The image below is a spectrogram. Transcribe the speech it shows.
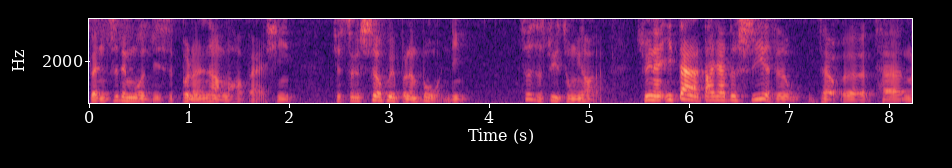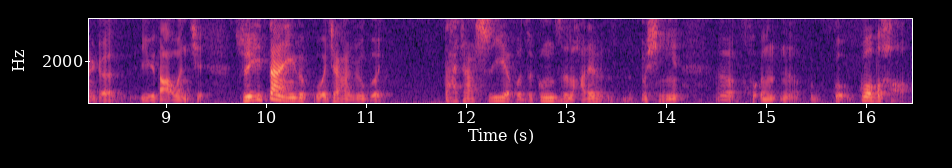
本质的目的是不能让老百姓，就这个社会不能不稳定，这是最重要的。所以呢，一旦大家都失业，这在呃才那个有大问题。所以一旦一个国家如果大家失业或者工资拿的不行，呃或嗯过过不好，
